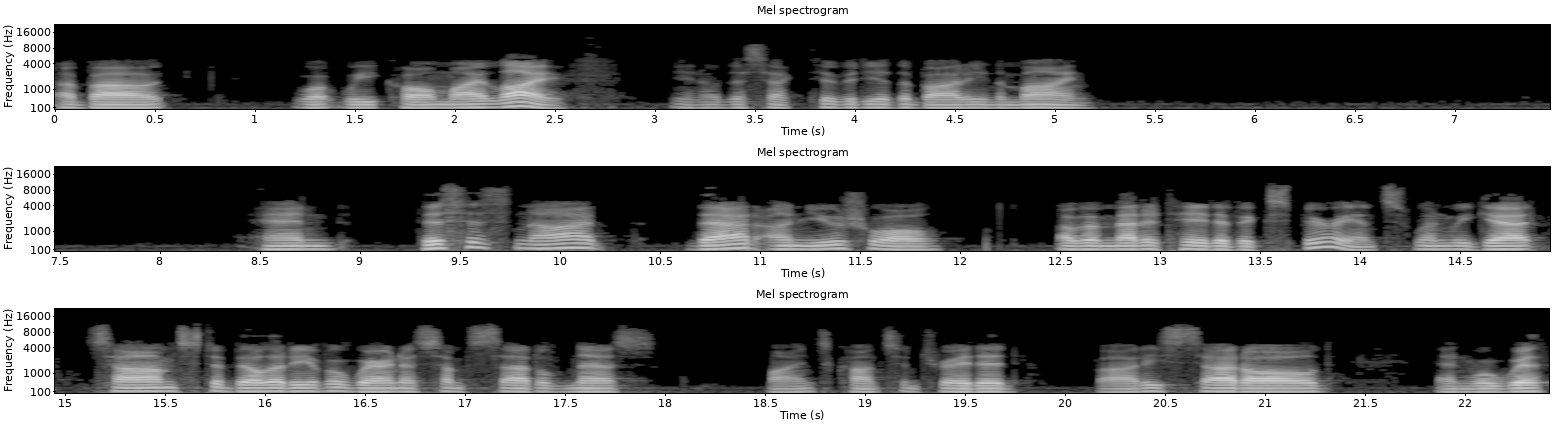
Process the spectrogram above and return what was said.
about what we call my life, you know, this activity of the body and the mind. And this is not that unusual of a meditative experience when we get some stability of awareness, some settledness, mind's concentrated, body settled, and we're with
